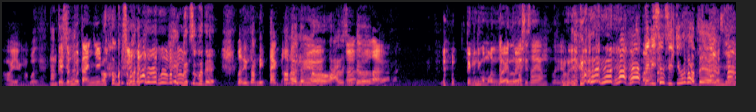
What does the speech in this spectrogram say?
Oh iya nggak boleh. Nanti sebut anjing. Oh, gue sebut. gue sebut ya. Berarti ntar di tag orangnya. Oh, harus Eh, itu. lah. Tim ini ngomongin lo Tapi ya, lu masih sayang. Jadi sesi curhat ya anjing.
